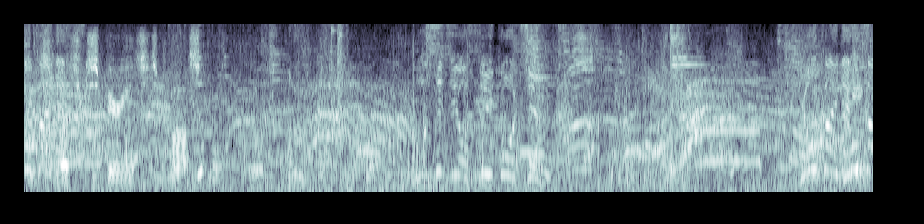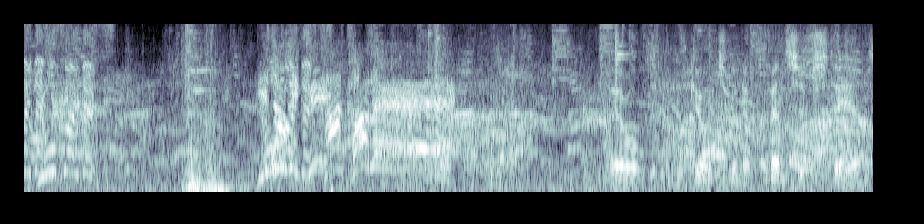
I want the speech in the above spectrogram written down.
Get as much experience as possible. go into an offensive stance.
